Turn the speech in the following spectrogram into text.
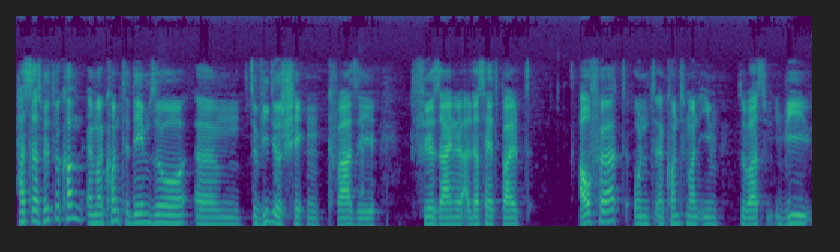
Hast du das mitbekommen? Äh, man konnte dem so, ähm, so Videos schicken, quasi, für seine, also dass er jetzt bald aufhört und dann konnte man ihm sowas wie,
